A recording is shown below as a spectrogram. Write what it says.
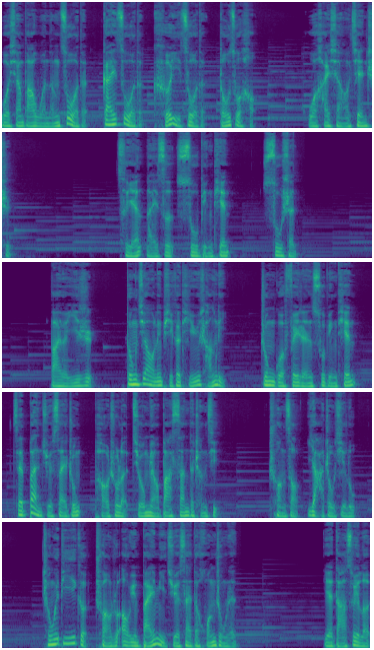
我想把我能做的、该做的、可以做的都做好，我还想要坚持。此言来自苏炳添，苏神。八月一日，东京奥林匹克体育场里，中国飞人苏炳添在半决赛中跑出了九秒八三的成绩。创造亚洲纪录，成为第一个闯入奥运百米决赛的黄种人，也打碎了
